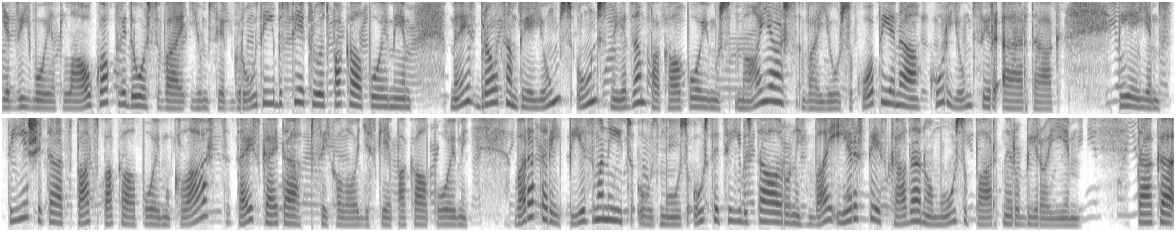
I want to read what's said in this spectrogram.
ja dzīvojat lauku apvidos vai jums ir grūtības piekļūt pakalpojumiem, mēs braucam pie jums un sniedzam pakalpojumus mājās vai jūsu kopienā, kur jums ir ērtāk. Pieejams tieši tāds pats pakalpojumu klāsts, taiskaitā psiholoģiskie pakalpojumi. Varat arī piezvanīt uz mūsu uzticības tālruni vai ierasties kādā no mūsu partneru birojiem. Tā kā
